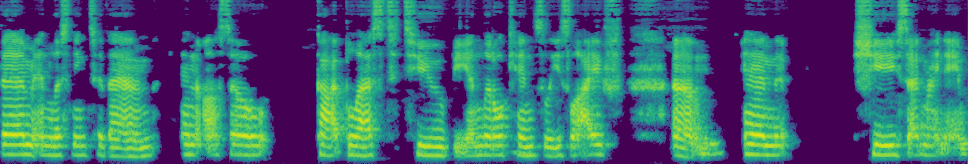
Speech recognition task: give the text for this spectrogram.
them and listening to them and also got blessed to be in little Kinsley's life. Um, and she said my name.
